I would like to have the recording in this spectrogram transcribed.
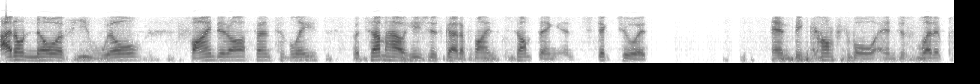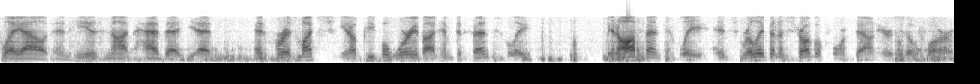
I don't know if he will find it offensively, but somehow he's just got to find something and stick to it and be comfortable and just let it play out. And he has not had that yet. And for as much, you know, people worry about him defensively, I mean, offensively, it's really been a struggle for him down here so far.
